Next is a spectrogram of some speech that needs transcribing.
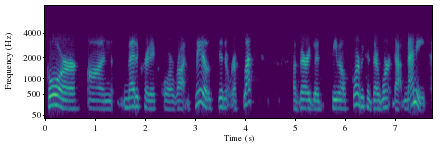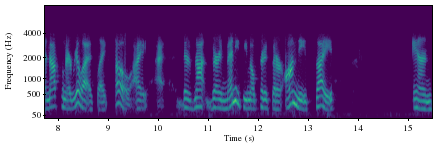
score on Metacritic or Rotten Tomatoes didn't reflect a very good female score because there weren't that many. And that's when I realized, like, oh, I, I there's not very many female critics that are on these sites. And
